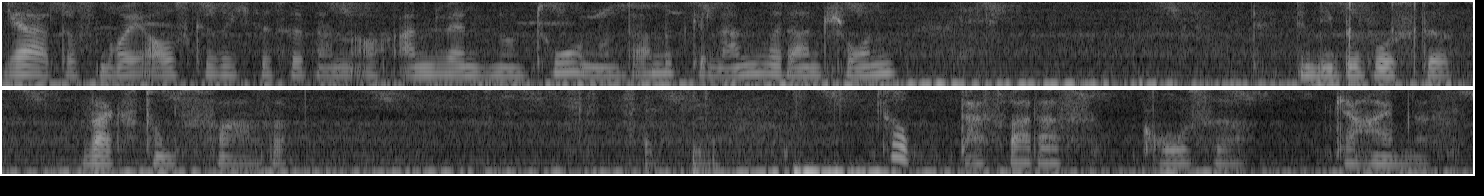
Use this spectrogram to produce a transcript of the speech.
ja, das neu ausgerichtete dann auch anwenden und tun. Und damit gelangen wir dann schon in die bewusste Wachstumsphase. So, das war das große Geheimnis.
